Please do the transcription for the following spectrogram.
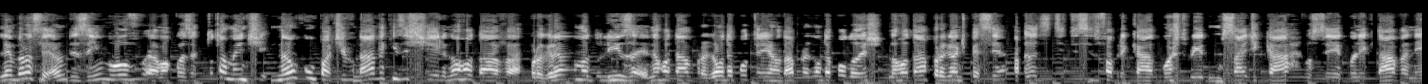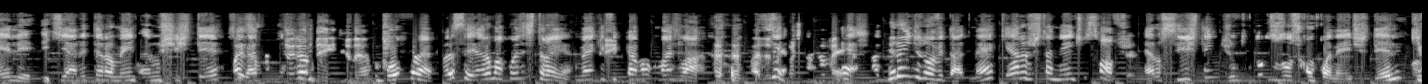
lembrando assim, era um desenho novo, é uma coisa totalmente não compatível, nada que existia. Ele não rodava programa do Lisa, ele não rodava programa do Apple III, não rodava programa do Apple II, não rodava programa de PC, apesar de ter sido fabricado, construído um sidecar, você conectava nele e que era literalmente era um XT. Mas posteriormente, né? um pouco é. Mas assim, era uma coisa estranha. O Mac ficava mais largo. Mas isso Sim. posteriormente. A grande novidade do Mac era justamente o software. Era o System, junto com todos os outros componentes dele, que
